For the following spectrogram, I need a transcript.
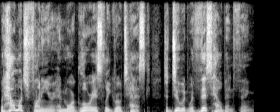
But how much funnier and more gloriously grotesque to do it with this hellbent thing.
